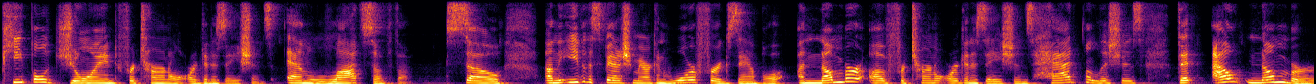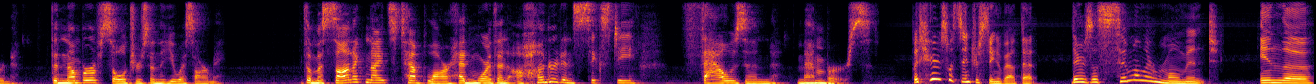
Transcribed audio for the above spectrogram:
people joined fraternal organizations and lots of them. So, on the eve of the Spanish American War, for example, a number of fraternal organizations had militias that outnumbered the number of soldiers in the US Army. The Masonic Knights Templar had more than 160,000 members. But here's what's interesting about that there's a similar moment in the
